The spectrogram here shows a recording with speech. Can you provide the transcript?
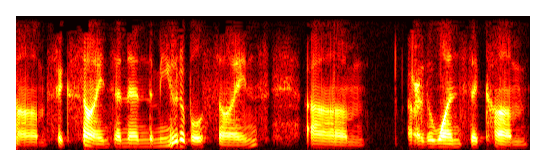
um, fixed signs. And then the mutable signs um, are the ones that come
